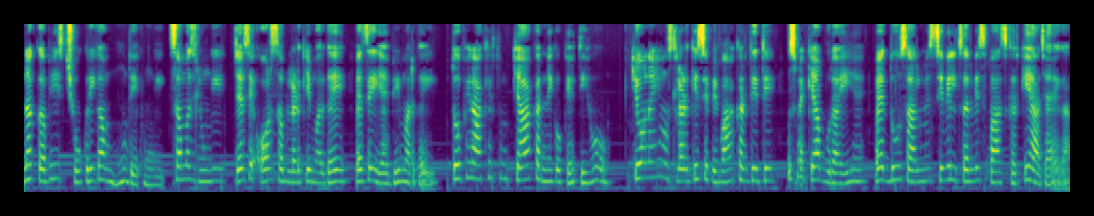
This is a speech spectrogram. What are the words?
न कभी इस छोकरी का मुँह देखूँगी। समझ लूँगी, जैसे और सब लड़के मर गए, वैसे यह भी मर गई। तो फिर आखिर तुम क्या करने को कहती हो? क्यों नहीं उस लड़की से विवाह कर देते? उसमें क्या बुराई है? वह दो साल में सिविल सर्विस पास करके आ जाएगा।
